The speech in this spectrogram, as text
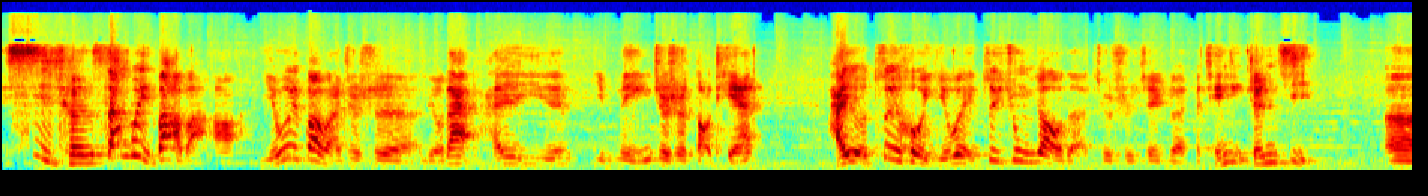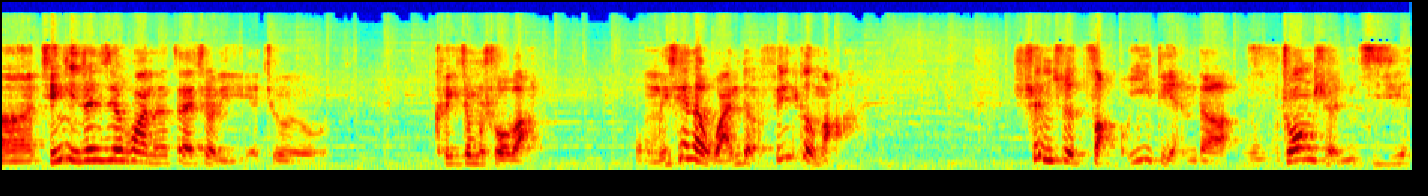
戏称三位爸爸啊，一位爸爸就是刘代，还有一一名就是岛田，还有最后一位最重要的就是这个前景真纪。呃，前景真纪的话呢，在这里也就。可以这么说吧，我们现在玩的飞格玛，甚至早一点的武装神机，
